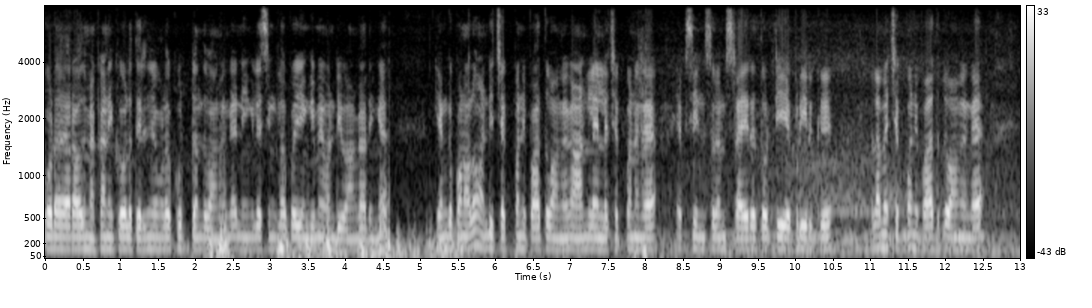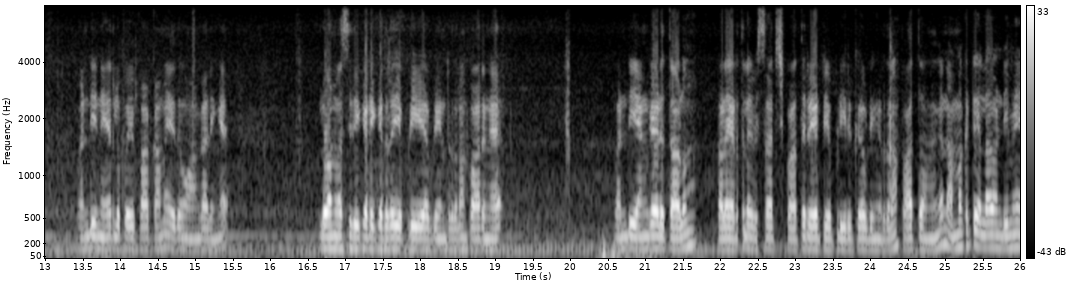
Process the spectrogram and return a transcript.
கூட யாராவது மெக்கானிக்கோ இல்லை தெரிஞ்சவங்களோ கூப்பிட்டு வந்து வாங்குங்க. நீங்களே சிங்கிளாக போய் எங்கேயுமே வண்டி வாங்காதீங்க. எங்கே போனாலும் வண்டி செக் பண்ணி பார்த்து வாங்குங்க. ஆன்லைனில் செக் பண்ணுங்கள் எஃப்சி இன்சூரன்ஸ் டயரு தொட்டி எப்படி இருக்குது எல்லாமே செக் பண்ணி பார்த்துட்டு வாங்குங்க. வண்டி நேரில் போய் பார்க்காம எதுவும் வாங்காதீங்க. லோன் வசதி கிடைக்கிறது எப்படி அப்படின்றதெல்லாம் பாருங்கள் வண்டி எங்கே எடுத்தாலும் பல இடத்துல விசாரித்து பார்த்து ரேட் எப்படி இருக்குது அப்படிங்கிறதெல்லாம் பார்த்து வாங்குங்க. நம்மக்கிட்ட எல்லா வண்டியுமே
